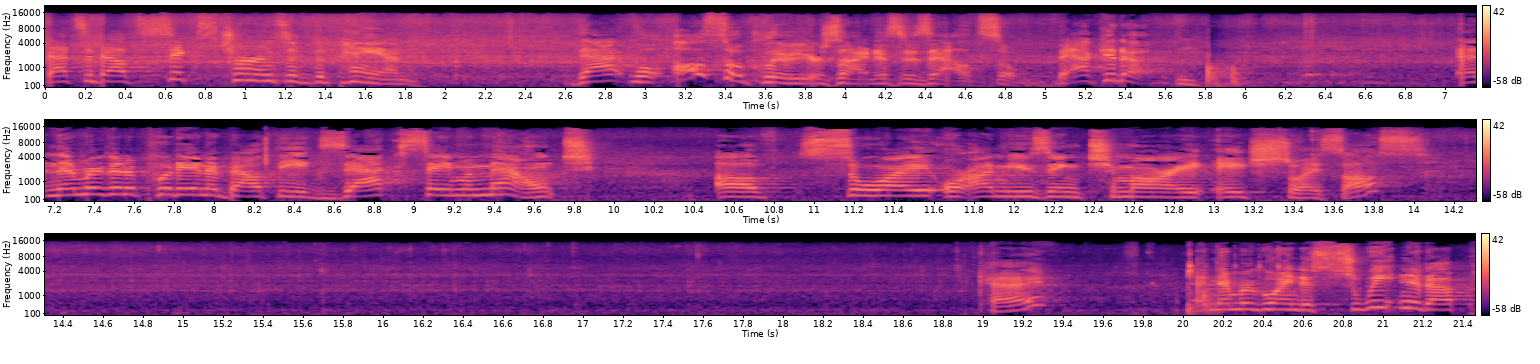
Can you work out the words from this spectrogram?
That's about six turns of the pan. That will also clear your sinuses out, so back it up. And then we're gonna put in about the exact same amount of soy, or I'm using tamari H soy sauce. Okay? And then we're going to sweeten it up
